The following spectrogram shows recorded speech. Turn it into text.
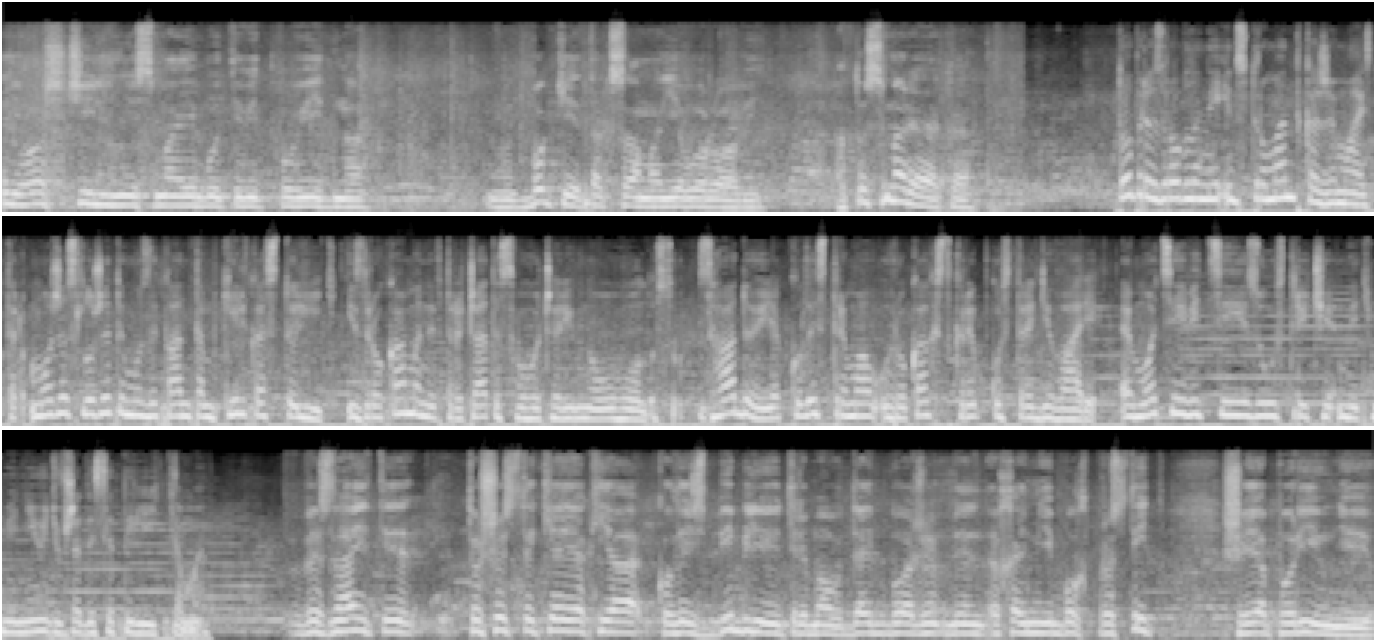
Його щільність має бути відповідна. Боки так само яворові. А то смерека. Добре зроблений інструмент, каже майстер, може служити музикантам кілька століть і з роками не втрачати свого чарівного голосу. Згадую, як колись тримав у руках скрипку Страдіварі. Емоції від цієї зустрічі не тьмяніють вже десятиліттями. Ви знаєте, то щось таке, як я колись Біблію тримав, дай Боже, хай мені Бог простить, що я порівнюю.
